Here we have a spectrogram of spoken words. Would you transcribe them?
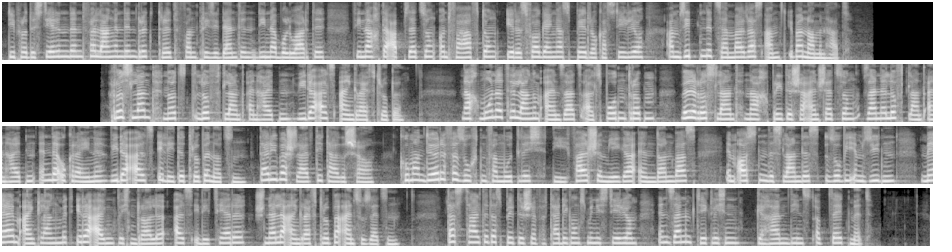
Die Protestierenden verlangen den Rücktritt von Präsidentin Dina Boluarte, die nach der Absetzung und Verhaftung ihres Vorgängers Pedro Castillo am 7. Dezember das Amt übernommen hat Russland nutzt Luftlandeinheiten wieder als Eingreiftruppe. Nach monatelangem Einsatz als Bodentruppen will Russland nach britischer Einschätzung seine Luftlandeinheiten in der Ukraine wieder als Elitetruppe nutzen. Darüber schreibt die Tagesschau. Kommandeure versuchten vermutlich, die Fallschirmjäger in Donbass im Osten des Landes sowie im Süden mehr im Einklang mit ihrer eigentlichen Rolle als elitäre, schnelle Eingreiftruppe einzusetzen. Das teilte das britische Verteidigungsministerium in seinem täglichen Geheimdienst-Update mit.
